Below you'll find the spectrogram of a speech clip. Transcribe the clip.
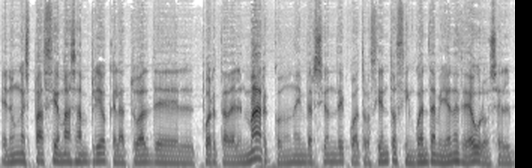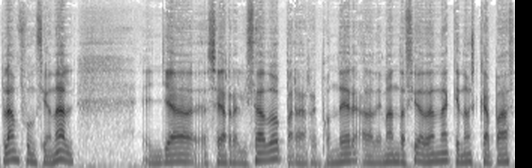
en un espacio más amplio que el actual del Puerta del Mar, con una inversión de 450 millones de euros. El plan funcional ya se ha realizado para responder a la demanda ciudadana que no es capaz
